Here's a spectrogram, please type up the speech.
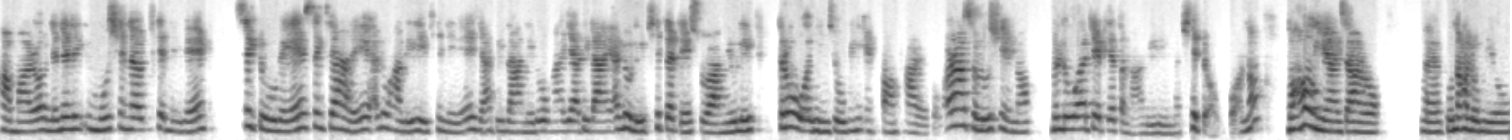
ဟာမှာတော့နည်းနည်းလေး emotional ဖြစ်နေတယ်စိတ်တူတယ်စိတ်ကြတယ်အဲ့လိုဟာလေးတွေဖြစ်နေတယ်ယာတီလာနေလို့ငါယာတီလာရင်အဲ့လိုလေးဖြစ်တတ်တယ်ဆိုတာမျိုးလေးသူတို့ကိုအရင်ကြိုပြီး inform ထားတယ်ပေါ့အဲ့ဒါဆိုလို့ရှိရင်တော့မလိုအပ်တဲ့ပြဿနာလေးတွေမဖြစ်တော့ဘူးပေါ့နော်မဟုတ်ရင်ကြတော့အဲခုနလိုမျိုး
